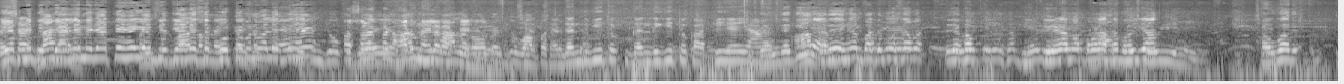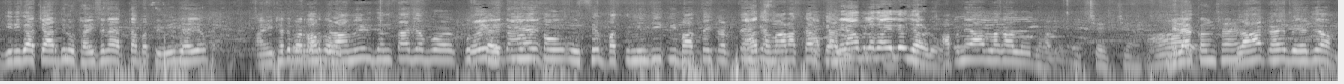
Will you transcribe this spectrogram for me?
ये अपने विद्यालय में जाते हैं या विद्यालय से फ़ोटो बनवा लेते हैं, जो और सड़क पर झाड़ू नहीं लगाते हैं। अच्छा गंदगी तो गंदगी तो काफ़ी है यहाँ। गंदगी हाँ, अरे गंदगी हैं तो बदबू सब देखो। कीड़ा मकोड़ा सब हो है ये। छुआ गिरिगा चार दिन उठाई से ना इतना बदतमीज है जो अब ग्रामीण जनता जब कुछ कोई कहती है। तो उससे बदतमीजी की बातें करते हैं कि हमारा कर क्या अपने आप लोगे? लो झाड़ू। अपने आप लगा लो झाड़ू। अच्छा अच्छा। हाँ, कौन सा है? ब्लॉक है बेहजम।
